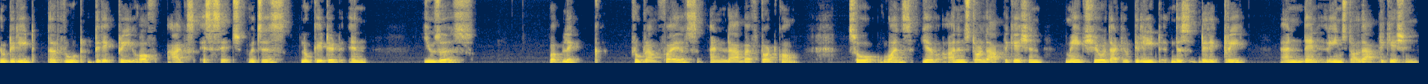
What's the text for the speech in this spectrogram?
you delete the root directory of axssh, which is located in users, public, program files, and labf.com. So once you have uninstalled the application, make sure that you delete this directory and then reinstall the application.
